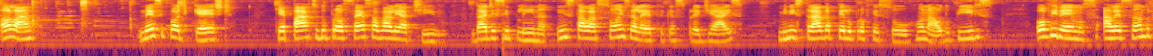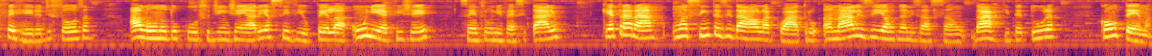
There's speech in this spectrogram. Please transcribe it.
Olá! Nesse podcast, que é parte do processo avaliativo da disciplina Instalações Elétricas Prediais, ministrada pelo professor Ronaldo Pires, ouviremos Alessandro Ferreira de Souza, aluno do curso de Engenharia Civil pela UniFG, Centro Universitário, que trará uma síntese da aula 4, Análise e Organização da Arquitetura, com o tema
